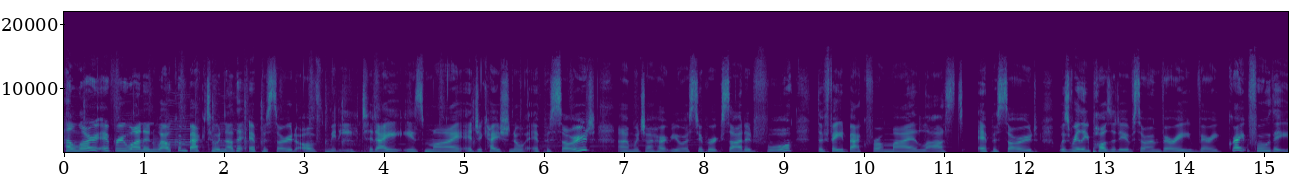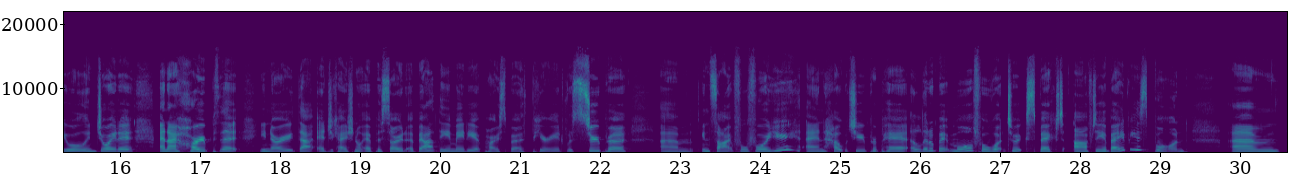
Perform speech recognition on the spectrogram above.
Hello, everyone, and welcome back to another episode of MIDI. Today is my educational episode, um, which I hope you are super excited for. The feedback from my last episode was really positive, so I'm very, very grateful that you all enjoyed it. And I hope that, you know, that educational episode about the immediate post birth period was super um, insightful for you and helped you prepare a little bit more for what to expect after your baby is born. Um,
